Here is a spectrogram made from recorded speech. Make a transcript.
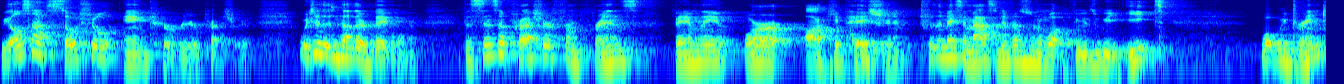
We also have social and career pressure, which is another big one. The sense of pressure from friends, family, or occupation truly makes a massive difference in what foods we eat, what we drink,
